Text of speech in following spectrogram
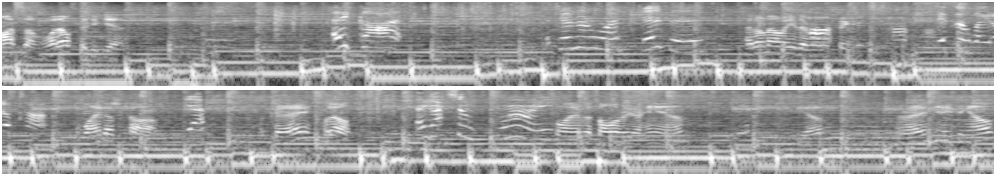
Awesome. What else did you get? I got. I don't know what this is. I don't know either. We'll figure. It's a light up top. Light up top. Yeah. Okay. What else? I got some slime. Slime that's all over your hands. Yep. All right. Anything else?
